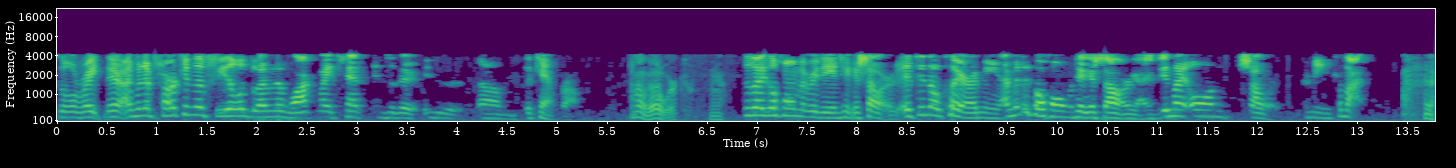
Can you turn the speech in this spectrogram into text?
go right there. I'm gonna park in the field, but I'm gonna walk my tent into the into the um the campground. Oh, that'll work. Yeah. Because I go home every day and take a shower. It's in Eau Claire. I mean, I'm gonna go home and take a shower, guys, in my own shower. I mean, come on.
